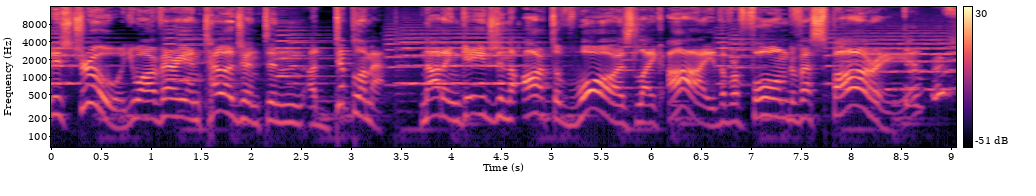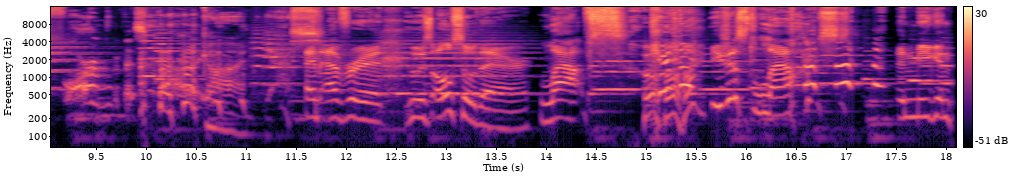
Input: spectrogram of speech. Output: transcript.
It is true, you are very intelligent and a diplomat, not engaged in the art of wars like I, the reformed Vespari. The reformed Vespari. God, yes. And Everett, who is also there, laughs. he just laughs. And Megan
